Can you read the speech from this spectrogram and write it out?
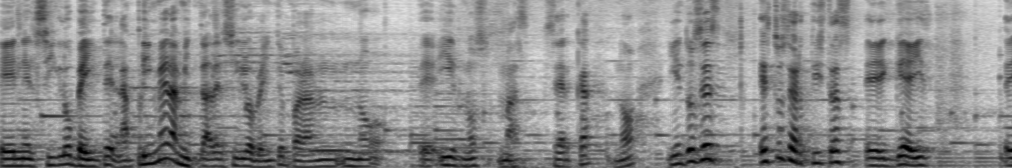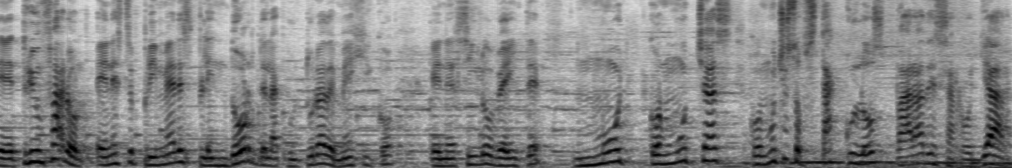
en el siglo XX, la primera mitad del siglo XX, para no irnos más cerca, ¿no? Y entonces, estos artistas eh, gays eh, triunfaron en este primer esplendor de la cultura de México en el siglo XX con, muchas, con muchos obstáculos para desarrollar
